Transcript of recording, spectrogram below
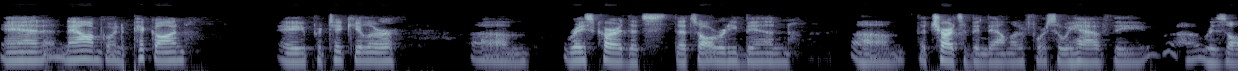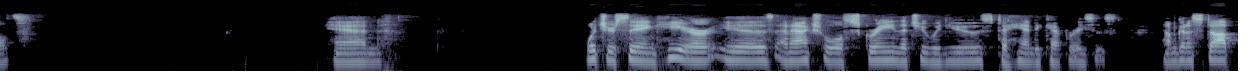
And now I'm going to pick on a particular um, race card that's that's already been um, the charts have been downloaded for so we have the uh, results and what you're seeing here is an actual screen that you would use to handicap races I'm going to stop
